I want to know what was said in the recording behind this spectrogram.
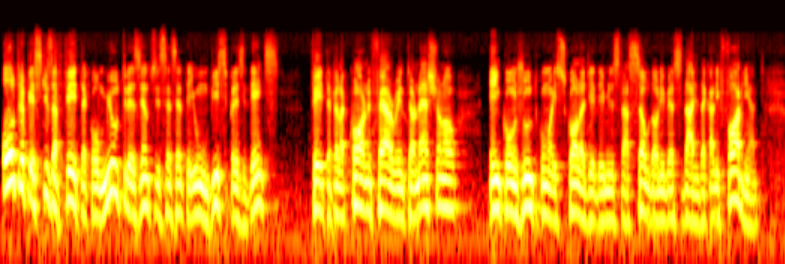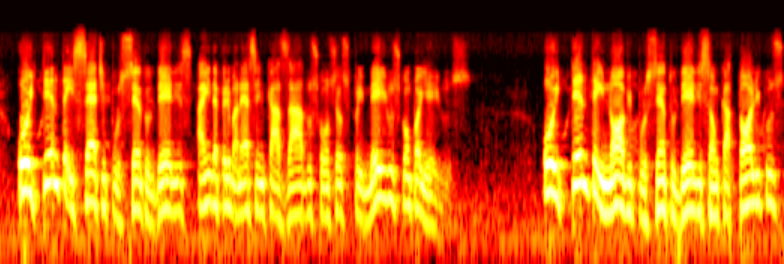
Outra pesquisa feita com 1.361 vice-presidentes, feita pela Corn Ferry International, em conjunto com a Escola de Administração da Universidade da Califórnia, 87% deles ainda permanecem casados com seus primeiros companheiros. 89% deles são católicos,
